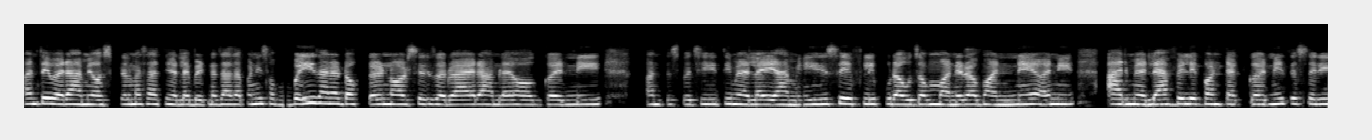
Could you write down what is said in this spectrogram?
अनि त्यही भएर हामी हस्पिटलमा साथीहरूलाई भेट्न जाँदा पनि सबैजना डक्टर नर्सेसहरू आएर हामीलाई हक गर्ने अनि त्यसपछि तिमीहरूलाई हामी सेफली पुऱ्याउँछौँ भनेर भन्ने अनि आर्मीहरूले आफैले कन्ट्याक्ट गर्ने। त्यसरी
